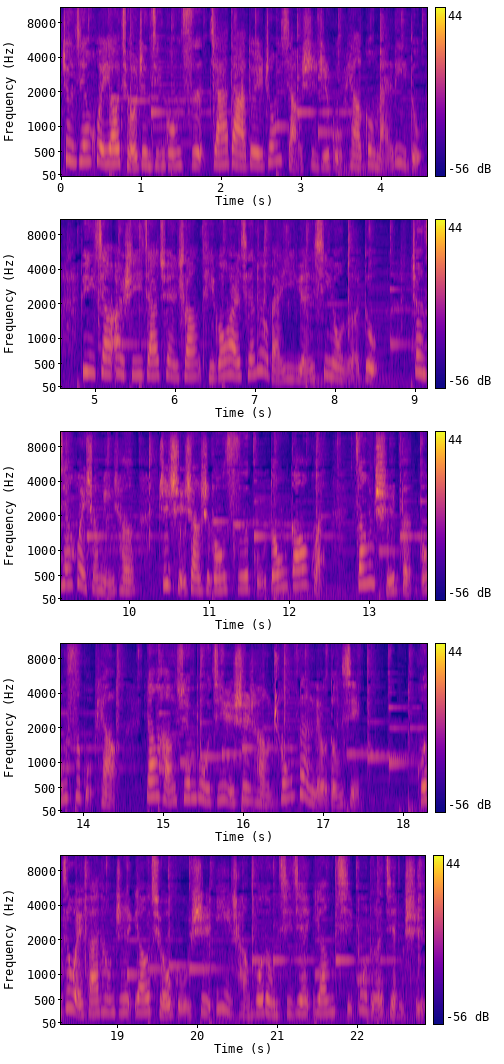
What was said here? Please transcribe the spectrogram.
证监会要求证金公司加大对中小市值股票购买力度，并向二十一家券商提供二千六百亿元信用额度。证监会声明称，支持上市公司股东高管增持本公司股票。央行宣布给予市场充分流动性。国资委发通知，要求股市异常波动期间，央企不得减持。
